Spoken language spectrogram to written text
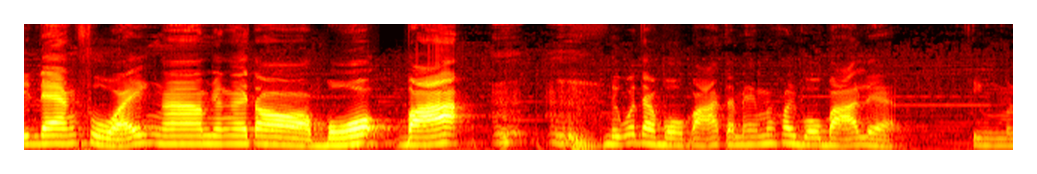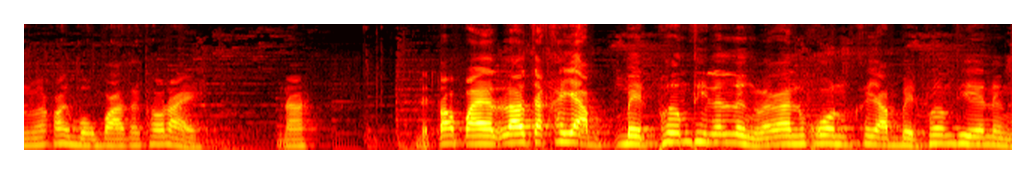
จินแดงสวยงามยังไงต่อ โบบะนึกว่าจะโบบาแต่แม่งไม่ค่อยโบบาเลยอะจริงมันไม่ค่อยโบบาสักเท่าไหร่นะ เดี๋ยวต่อไปเราจะขยับเบ็ดเพิ่มทีละหนึ่งแล้วกันทุกคนขยับเบ็ดเพิ่มทีละหนึ่ง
